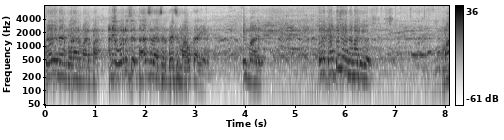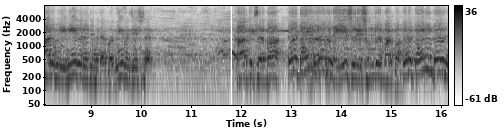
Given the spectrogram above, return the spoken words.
கோவிந்தன் கோடார் மாடுப்பா அண்ணே ஒரு நிமிஷம் தாசிதாசர் பேசுமா உட்காதீங்க மாடு. ஒரு கட்டில் அந்த மாட்டுக்கு. மாடுபிடி வீரர் வெற்றி பெற்றாருப்பா வீரர் ஜெயிச்சிட்டார். கார்த்திக் சர்பா ஒரு டைனிங் டேபிள் ஈஸ்வரி சுந்தர் மாடுப்பா. ஒரு dining table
